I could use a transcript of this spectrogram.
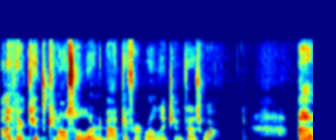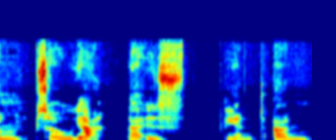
other kids can also learn about different religions as well. Um, so yeah, that is the end. Um,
